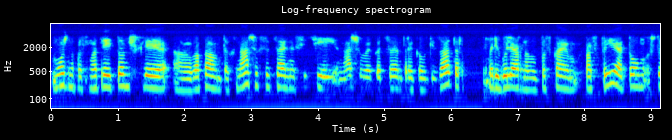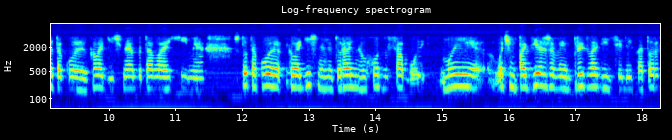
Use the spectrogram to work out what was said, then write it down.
можно посмотреть в том числе э, в аккаунтах наших социальных сетей, нашего экоцентра «Экологизатор». Мы регулярно выпускаем посты о том, что такое экологичная бытовая химия, что такое экологичный натуральный уход за собой. Мы очень поддерживаем производителей, которых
